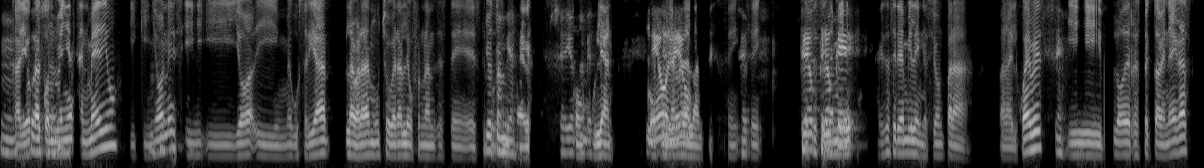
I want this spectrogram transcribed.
Mm, Carioca con. Dueñas en medio y Quiñones y, y yo y me gustaría la verdad mucho ver a Leo Fernández este, este Yo también. Sí, yo con también. Julián. Leo, Leo. adelante. Sí, Sí. sí. Creo, creo que. Esa sería mi alineación para, para el jueves. Sí. Y lo de respecto a Venegas,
